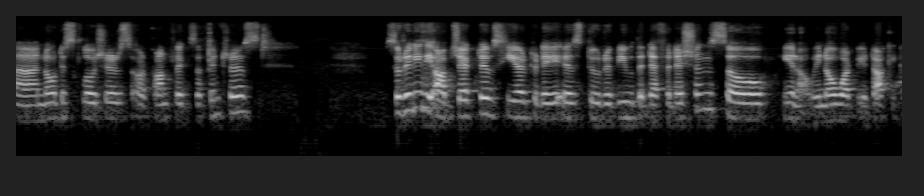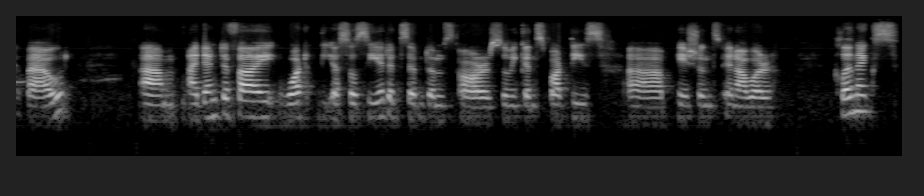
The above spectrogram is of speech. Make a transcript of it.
Uh, no disclosures or conflicts of interest. So really the objectives here today is to review the definitions. So, you know, we know what we're talking about. Um, identify what the associated symptoms are so we can spot these uh, patients in our clinics,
